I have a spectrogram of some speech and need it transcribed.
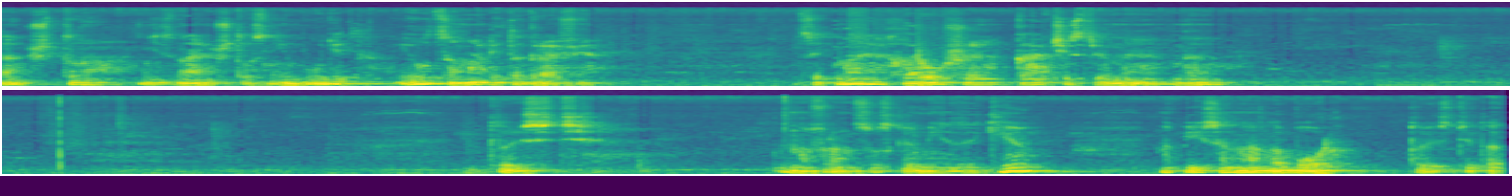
Так что не знаю, что с ней будет. И вот сама литография. Цветная, хорошая, качественная, да. То есть на французском языке написано лабор. То есть это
